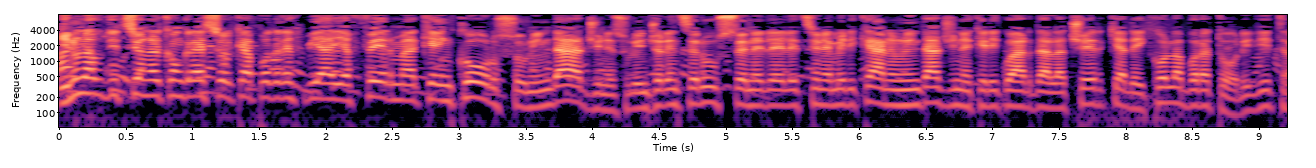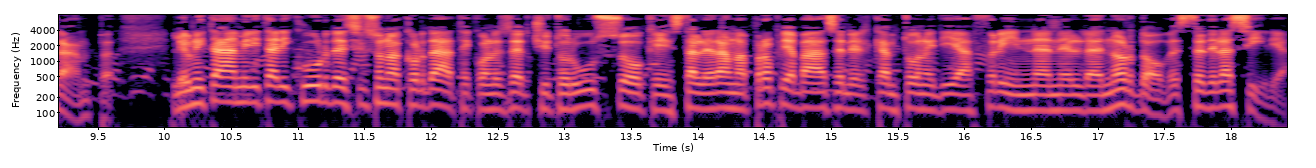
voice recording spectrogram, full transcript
in un'audizione al congresso il capo dell'FBI afferma che è in corso un'indagine sulle ingerenze russe nelle elezioni americane, un'indagine che riguarda la cerchia dei collaboratori di Trump. Le unità militari kurde si sono accordate con l'esercito russo che installerà una propria base nel cantone di Afrin nel nord-ovest della Siria.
